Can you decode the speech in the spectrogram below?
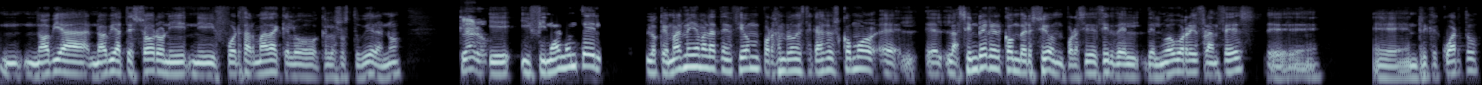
no había, no había tesoro ni, ni fuerza armada que lo, que lo sostuviera, ¿no? Claro. Y, y, finalmente, lo que más me llama la atención, por ejemplo, en este caso, es cómo eh, la simple reconversión, por así decir, del, nuevo rey francés, eh, Enrique IV,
